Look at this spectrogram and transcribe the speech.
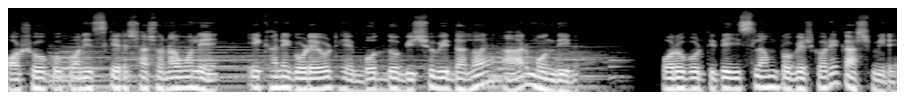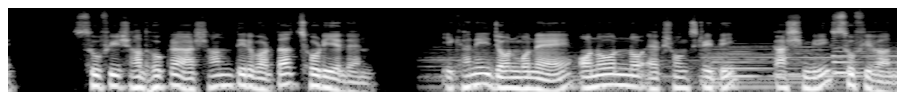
অশোক ও কনিষ্কের শাসনামলে এখানে গড়ে ওঠে বৌদ্ধ বিশ্ববিদ্যালয় আর মন্দির। পরবর্তীতে ইসলাম প্রবেশ করে কাশ্মীরে। সুফি সাধকরা শান্তির বার্তা ছড়িয়ে দেন। এখানেই জন্ম নেয় অনন্য এক সংস্কৃতি, কাশ্মীরি সুফিবাদ।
